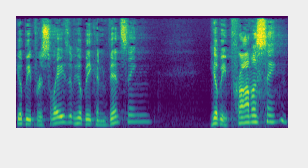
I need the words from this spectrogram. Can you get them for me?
He'll be persuasive. He'll be convincing. He'll be promising.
